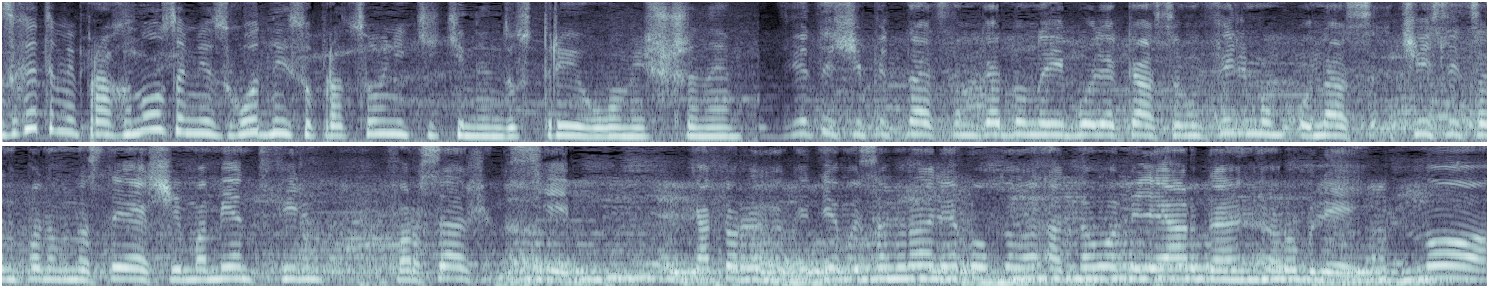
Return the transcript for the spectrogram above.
З гэтымі прагнозамі згодны і супрацоўнікі кінаіндустрыі гомельшчыны. В 2015 году наиболее кассовым фильмом у нас числится в настоящий момент фильм «Форсаж 7», который, где мы собрали около 1 миллиарда рублей. Но,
